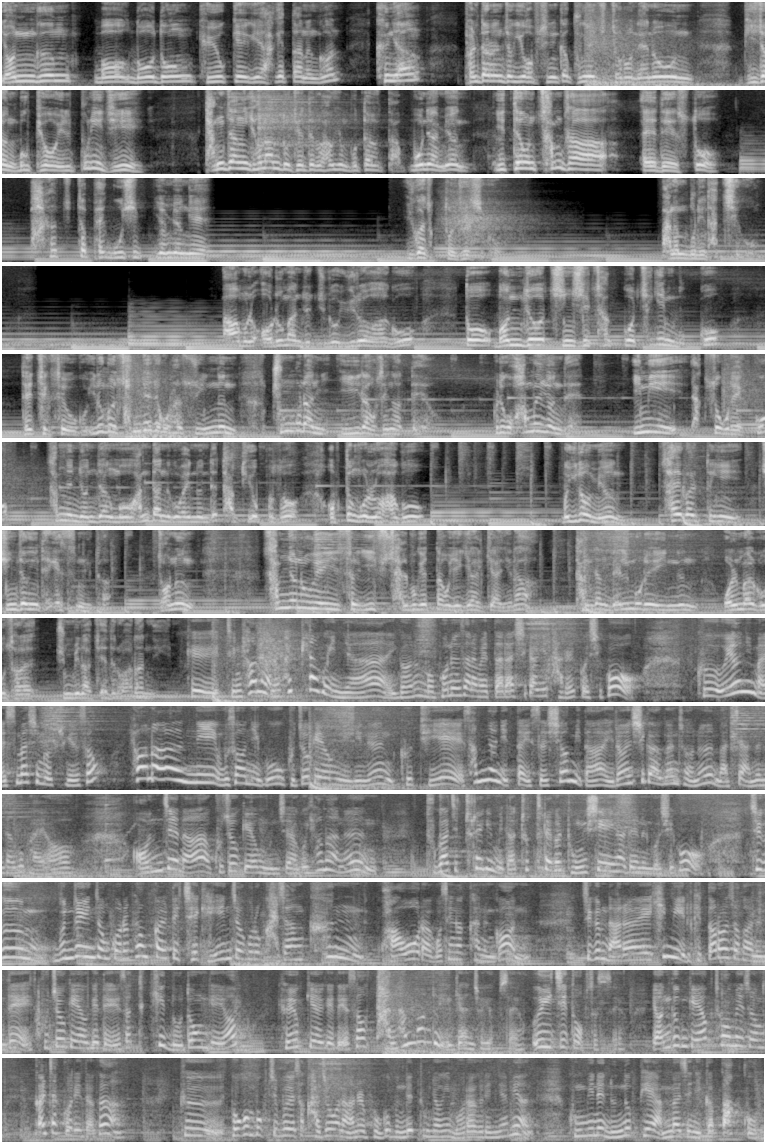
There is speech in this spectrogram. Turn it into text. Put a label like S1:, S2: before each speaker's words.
S1: 연금, 뭐 노동, 교육 계획에 하겠다는 건 그냥 별다른 적이 없으니까 궁예지처로 내놓은 비전 목표일 뿐이지 당장 현안도 제대로 하기 못하겠다. 뭐냐면 이태원 참사에 대해서도 많은 진짜 150여 명의 유가족들 계시고 많은 분이 다치고 마음을 어루만져 주고 위로하고 또 먼저 진실 찾고 책임 묻고 대책 세우고 이런 걸 선제적으로 할 수 있는 충분한 일이라고 생각돼요. 그리고 화물연대 이미 약속을 했고 3년 연장 뭐 한다는 거 했는데 다 뒤엎어서 없던 걸로 하고 뭐 이러면 사회 갈등이 진정이 되겠습니까? 저는 3년 후에 있을 이슈 잘 보겠다고 얘기할 게 아니라 당장 내일 모레에 있는 월말고사 준비나 제대로 하라는 얘기입니다.
S2: 그 지금 현안을 회피하고 있냐 이거는 뭐 보는 사람에 따라 시각이 다를 것이고 그 의원님 말씀하신 것 중에서 현안이 우선이고 구조개혁 얘기는 그 뒤에 3년 있다 있을 시험이다 이런 시각은 저는 맞지 않는다고 봐요. 언제나 구조개혁 문제하고 현안은 두 가지 트랙입니다. 투 트랙을 동시에 해야 되는 것이고 지금 문재인 정권을 평가할 때 제 개인적으로 가장 큰 과오라고 생각하는 건 지금 나라의 힘이 이렇게 떨어져 가는데 구조개혁에 대해서 특히 노동개혁, 교육개혁에 대해서 단 한 번도 얘기한 적이 없어요. 의지도 없었어요. 연금개혁 처음에 좀 깔짝거리다가 그 보건복지부에서 가져온 안을 보고 문 대통령이 뭐라 그랬냐면 국민의 눈높이에 안 맞으니까 빠꾸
